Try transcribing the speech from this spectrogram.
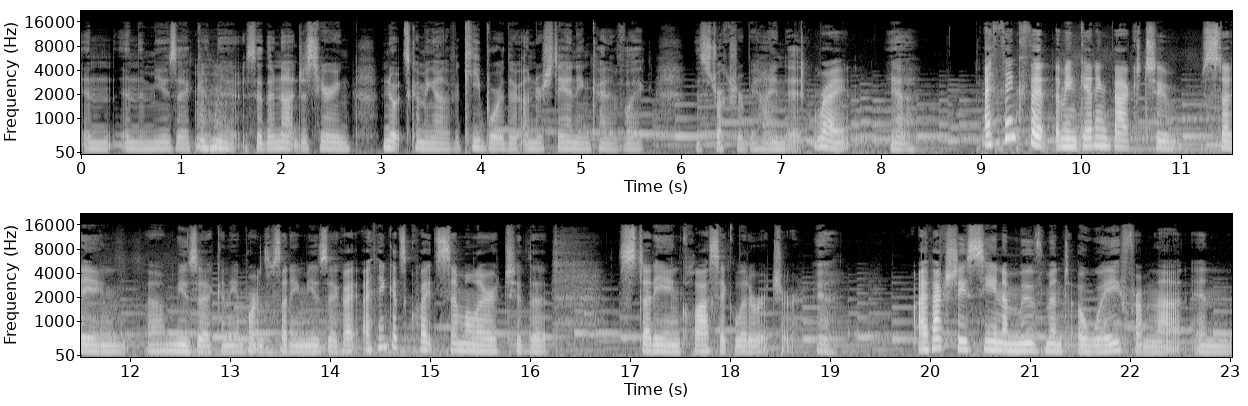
in in the music, mm-hmm. and they're, so they're not just hearing notes coming out of a keyboard; they're understanding kind of like the structure behind it. Right. Yeah. I think that, I mean, getting back to studying uh, music and the importance of studying music, I, I, think it's quite similar to the studying classic literature. Yeah. I've actually seen a movement away from that in,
